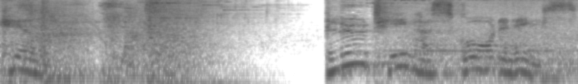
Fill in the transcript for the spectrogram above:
Kill. Blue team has scored an ace.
